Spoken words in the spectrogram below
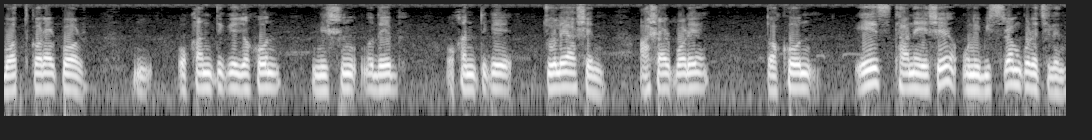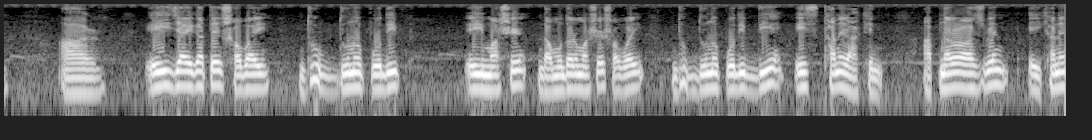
বধ করার পর ওখান থেকে যখন নৃসিংহদেব ওখান থেকে চলে আসেন, আসার পরে তখন এই স্থানে এসে উনি বিশ্রাম করেছিলেন। আর এই জায়গাতে সবাই ধূপ ধুনো প্রদীপ এই মাসে, দামোদর মাসে সবাই ধূপধুনো প্রদীপ দিয়ে এই স্থানে রাখেন। আপনারাও আসবেন, এইখানে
